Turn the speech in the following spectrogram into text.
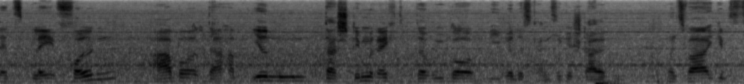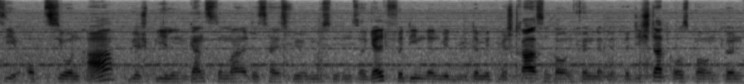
Let's Play folgen, aber da habt ihr nun das Stimmrecht darüber, wie wir das Ganze gestalten. Und zwar gibt es die Option A, wir spielen ganz normal, das heißt wir müssen unser Geld verdienen, damit wir Straßen bauen können, damit wir die Stadt ausbauen können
